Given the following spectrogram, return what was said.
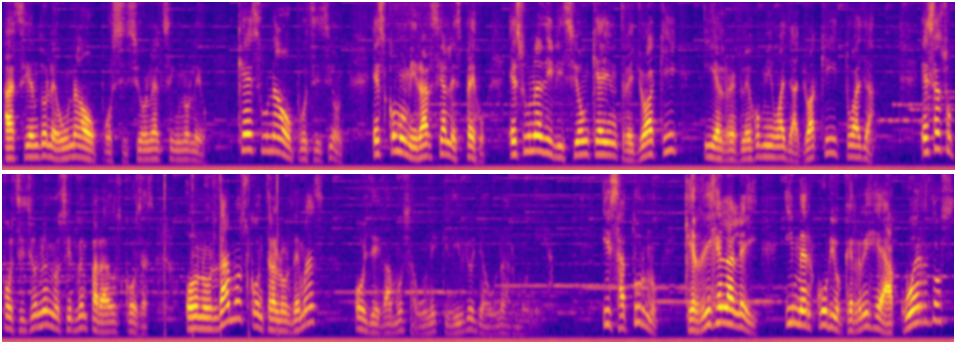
haciéndole una oposición al signo Leo. ¿Qué es una oposición? Es como mirarse al espejo. Es una división que hay entre yo aquí y el reflejo mío allá. Yo aquí y tú allá. Esas oposiciones nos sirven para dos cosas. O nos damos contra los demás o llegamos a un equilibrio y a una armonía. Y Saturno, que rige la ley, y Mercurio, que rige acuerdos,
